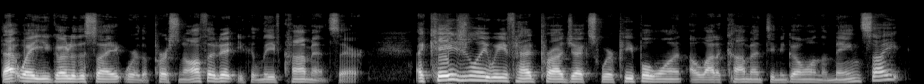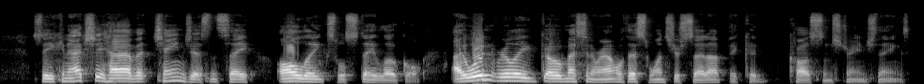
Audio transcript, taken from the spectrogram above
That way you go to the site where the person authored it, you can leave comments there. Occasionally we've had projects where people want a lot of commenting to go on the main site. So you can actually have it change this and say all links will stay local. I wouldn't really go messing around with this once you're set up. It could cause some strange things.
